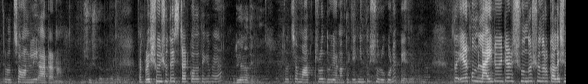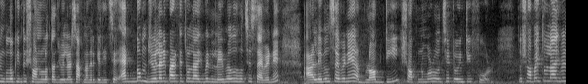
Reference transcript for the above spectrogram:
এটা হচ্ছে অনলি আট আনা। তারপরে সুই সুতো স্টার্ট কত থেকে ভাইয়া? দুই আনা থেকে। হচ্ছে মাত্র দুই আনা থেকে কিন্তু শুরু করে পেয়ে যাবেন। তো এরকম লাইট ওয়েটের সুন্দর সুন্দর কালেকশনগুলো কিন্তু স্বর্ণলতা জুয়েলার্স আপনাদেরকে দিচ্ছে। একদম জুয়েলারি পার্কে চলে আসবেন লেভেল হচ্ছে সেভেনে আর লেভেল সেভেনে ব্লক ডি শপ নম্বর হচ্ছে টোয়েন্টি ফোর তো সবাই চলে আসবেন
